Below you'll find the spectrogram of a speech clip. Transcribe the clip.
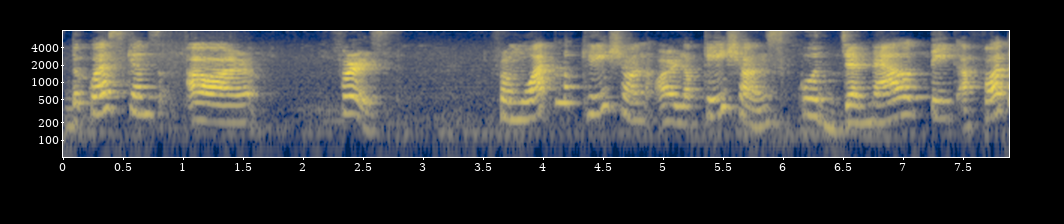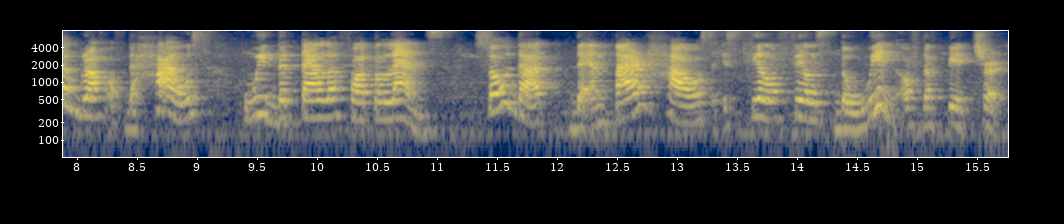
The questions are, first, from what location or locations could Janelle take a photograph of the house with the telephoto lens? So that the entire house still fills the width of the picture.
